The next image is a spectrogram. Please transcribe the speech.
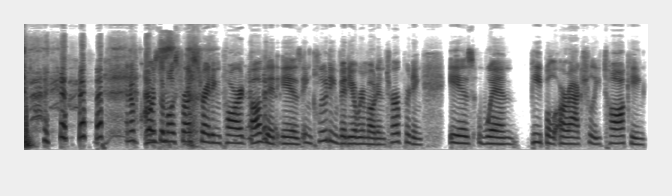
and of course, just... the most frustrating part of it is, including video remote interpreting, is when people are actually talking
